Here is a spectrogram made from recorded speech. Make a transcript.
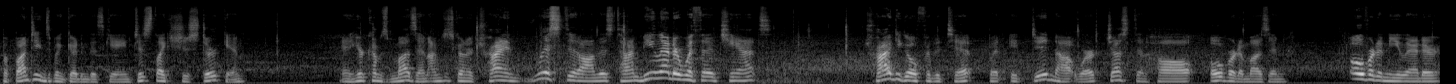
but Bunting's been good in this game, just like Shesterkin. And here comes Muzzin. I'm just going to try and wrist it on this time. Nylander with a chance. Tried to go for the tip, but it did not work. Justin Holl over to Muzzin. Over to Nylander.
